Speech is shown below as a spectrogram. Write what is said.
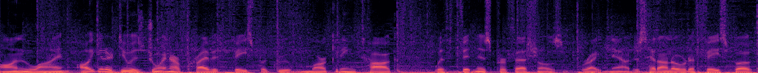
online? All you got to do is join our private Facebook group, Marketing Talk with Fitness Professionals, right now. Just head on over to Facebook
